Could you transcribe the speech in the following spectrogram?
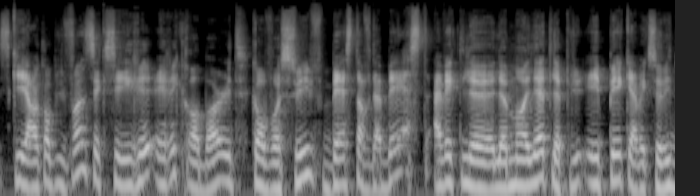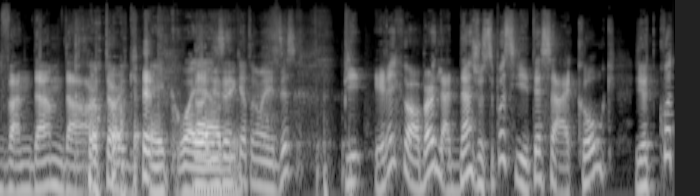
ce qui est encore plus fun, c'est que c'est Eri- Eric Robert qu'on va suivre, Best of the Best, avec le, le molette le plus épique avec celui de Van Damme dans Hard Target Incroyable. dans les années 90. Puis Eric Robert là-dedans, je sais pas s'il était sa coke. Il y a de quoi.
